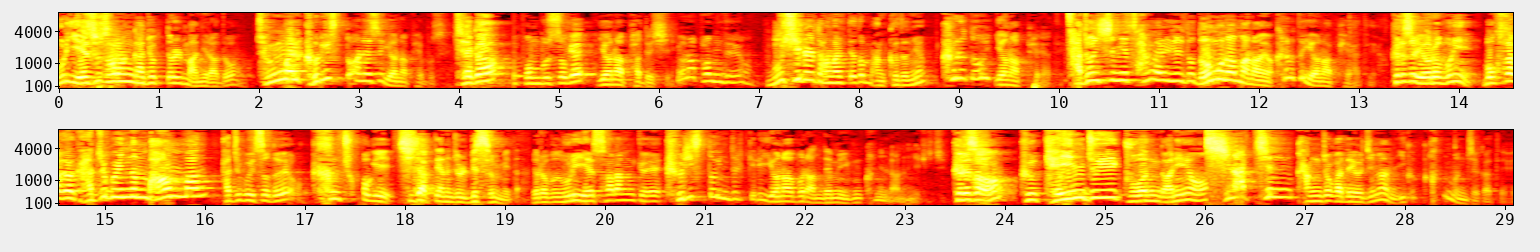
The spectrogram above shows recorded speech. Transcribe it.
우리 예수 사랑 가족들만이라도 정말 그리스도 안에서 연합해 보세요. 제가 본부 속에 연합하듯이 연합하면 돼요. 무시를 당할 때도 많거든요. 그 래도 연합해야 돼요. 자존심이 상할 일도 너무나 많아요. 그래도 연합해야 돼요. 그래서 여러분이 목사가 가지고 있는 마음만 가지고 있어도요. 큰 축복이 시작되는 줄 믿습니다. 여러분 우리 예수 사랑 교회 그리스도인들끼리 연합을 안 되면 이건 큰일 나는 일이죠. 그래서 그 개인주의 구원관이요. 지나친 강조가 되어지면 이거 큰 문제가 돼요.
